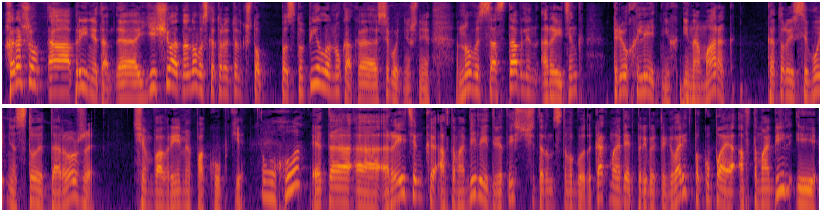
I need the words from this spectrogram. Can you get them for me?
Хорошо, а, принято. Э, Еще одна новость, которая только что поступила, ну как, э, сегодняшняя. Новость составлен рейтинг трехлетних иномарок, которые сегодня стоят дороже, чем во время покупки. Ого! Это а, рейтинг автомобилей 2014 года. Как мы опять привыкли говорить, покупая автомобиль, и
